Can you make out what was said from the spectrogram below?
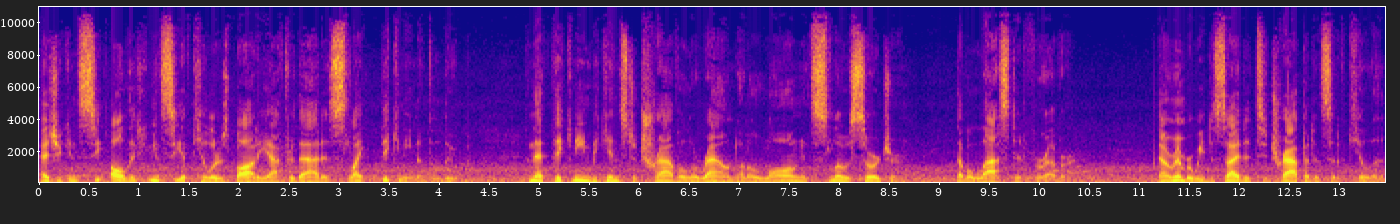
As you can see, all that you can see of Killer's body after that is slight thickening of the loop, and that thickening begins to travel around on a long and slow sojourn that will last it forever. Now remember, we decided to trap it instead of kill it.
